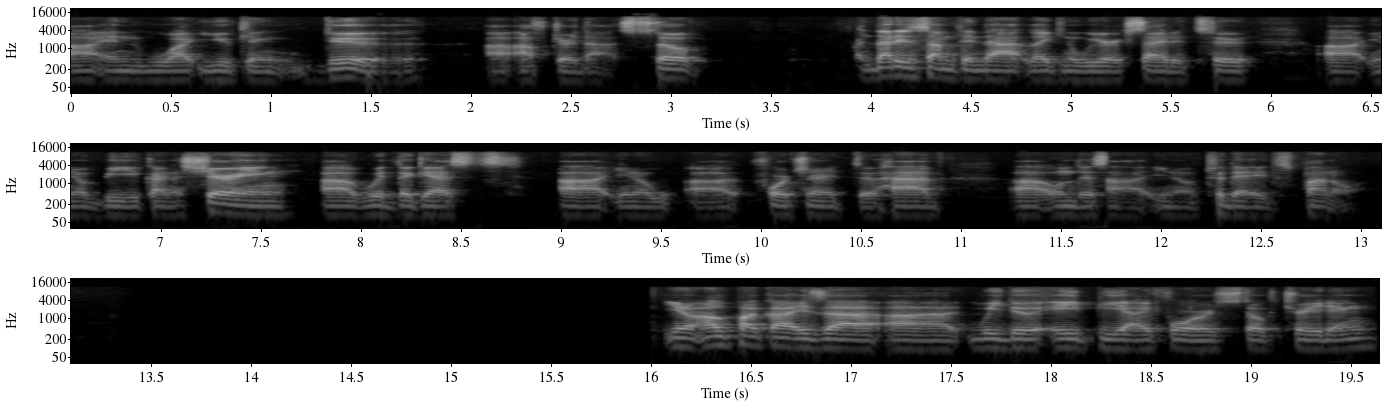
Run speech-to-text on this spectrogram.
and what you can do after that. So that is something that like you know, we are excited to you know be kind of sharing with the guests. you know, fortunate to have on this you know today's panel you know, Alpaca is a, uh, we do API for stock trading,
